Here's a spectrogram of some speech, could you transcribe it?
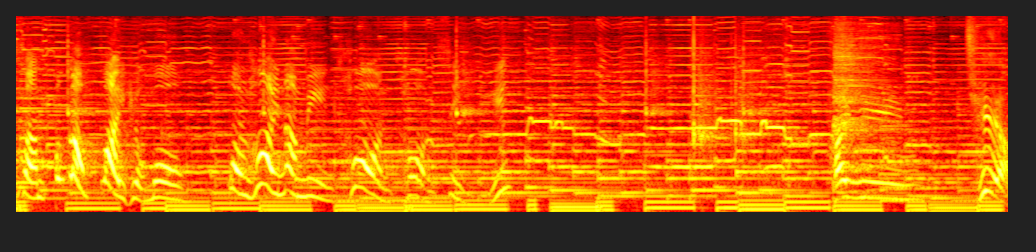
关山不够快向梦，云海难眠惨惨醒。太阴枪，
